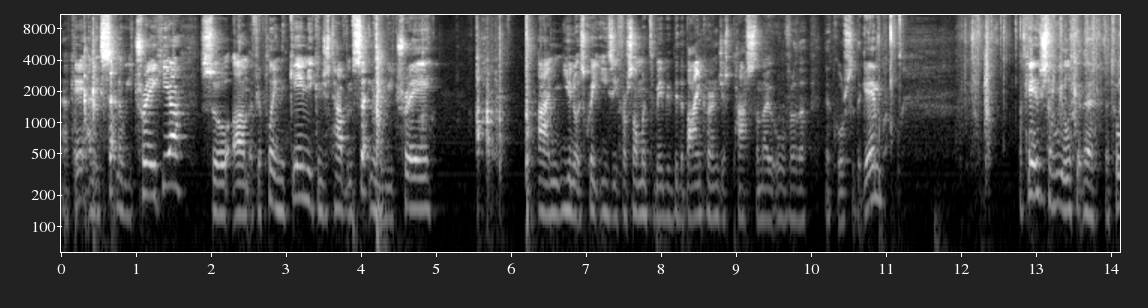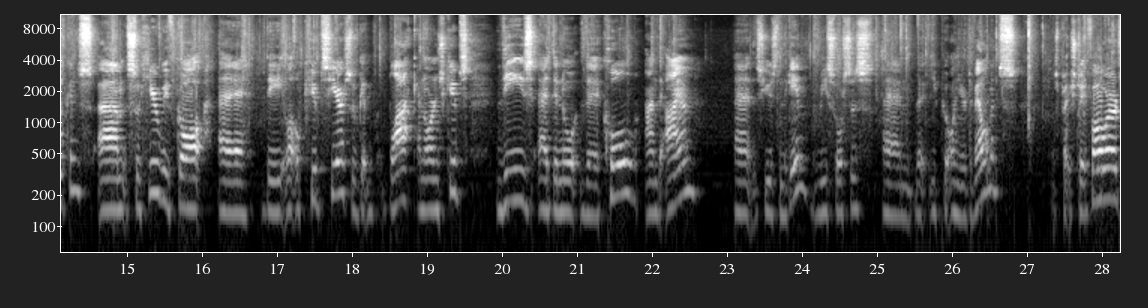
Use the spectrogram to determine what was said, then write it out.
Okay, and they sit in a wee tray here. So um, if you're playing the game, you can just have them sitting in a wee tray. And, you know, it's quite easy for someone to maybe be the banker and just pass them out over the, the course of the game. Okay, just have a wee look at the, the tokens. Um, so here we've got uh, the little cubes here. So we've got black and orange cubes. These uh, denote the coal and the iron uh, that's used in the game, resources um, that you put on your developments. It's pretty straightforward.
